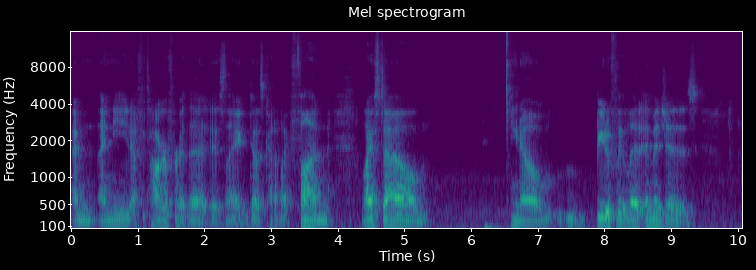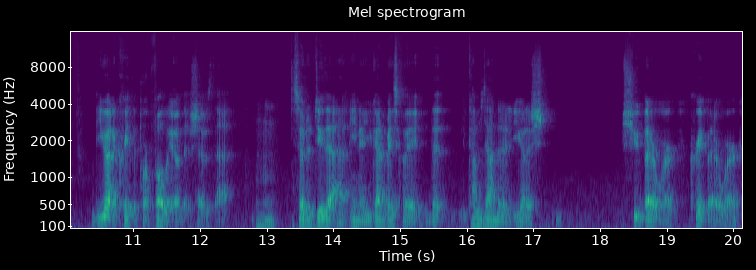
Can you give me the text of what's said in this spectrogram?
I'm I need a photographer that is like does kind of like fun lifestyle you know beautifully lit images you got to create the portfolio that shows that. Mhm. so to do that you know you got to basically that comes down to you got to sh- shoot better work create better work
